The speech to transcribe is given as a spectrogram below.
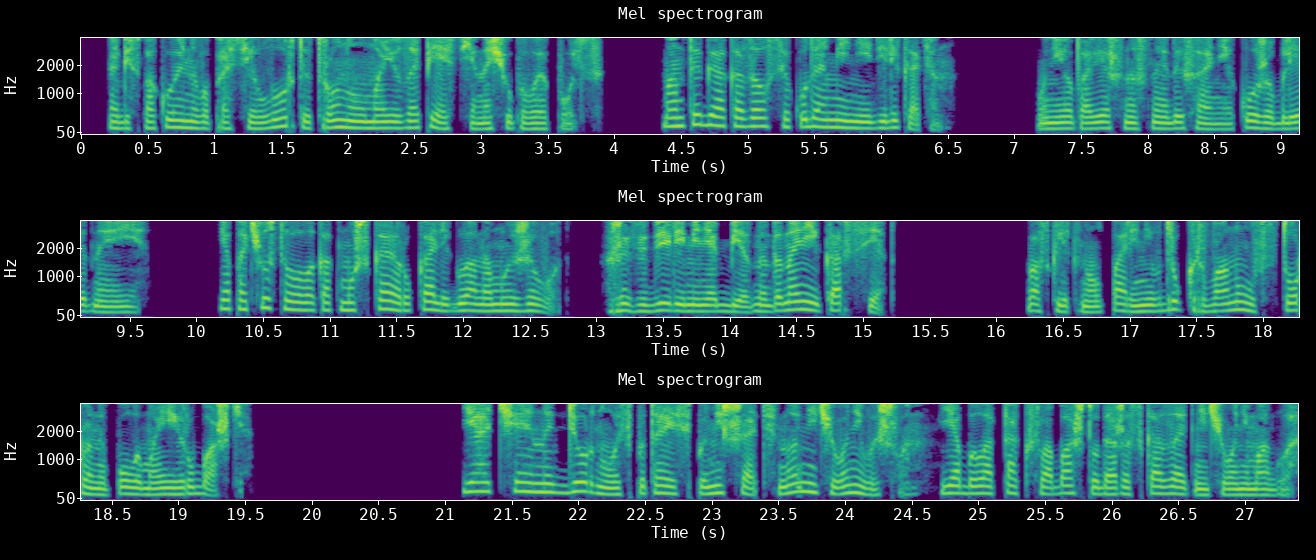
— обеспокоенно вопросил лорд и тронул мое запястье, нащупывая пульс. Монтега оказался куда менее деликатен. У нее поверхностное дыхание, кожа бледная и... Я почувствовала, как мужская рука легла на мой живот. «Раздери меня, бездна, да на ней корсет!» Воскликнул парень и вдруг рванул в стороны пола моей рубашки. Я отчаянно дернулась, пытаясь помешать, но ничего не вышло. Я была так слаба, что даже сказать ничего не могла.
